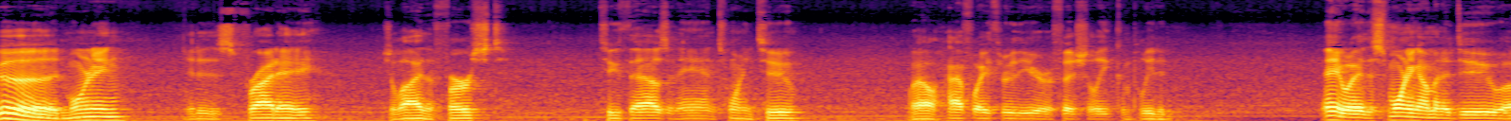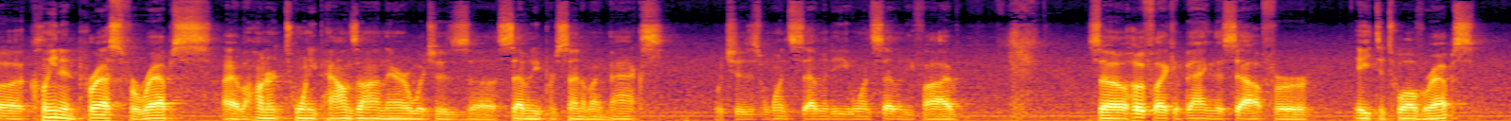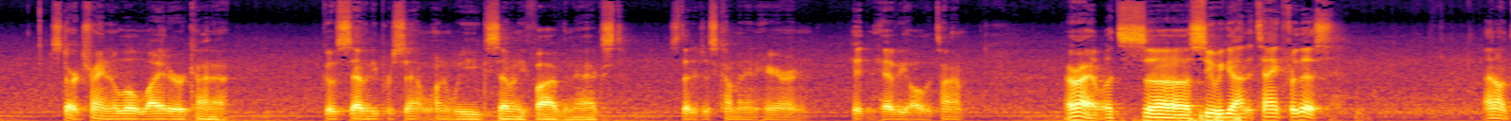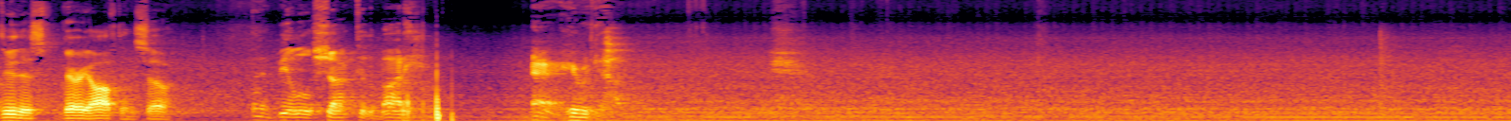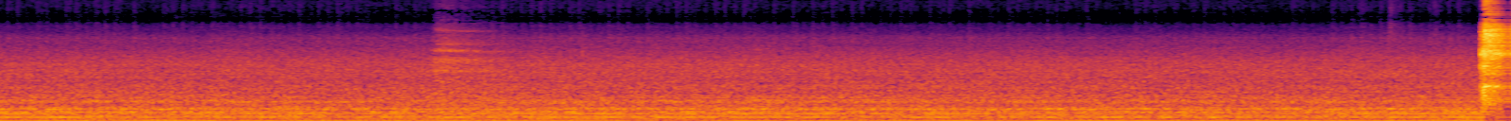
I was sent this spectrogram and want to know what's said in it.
Good morning. It is Friday, July the 1st, 2022. Well, halfway through the year officially completed. Anyway, this morning I'm going to do uh, clean and press for reps. I have 120 pounds on there, which is uh, 70% of my max, which is 170, 175. So hopefully I can bang this out for 8 to 12 reps. Start training a little lighter, kind of go 70% one week, 75 the next, instead of just coming in here and hitting heavy all the time. All right, let's uh, see what we got in the tank for this. I don't do this very often, so it'd be a little shock to the body. All right, here we go.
